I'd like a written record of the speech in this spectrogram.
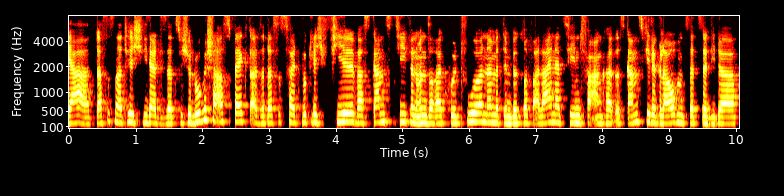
Ja, das ist natürlich wieder dieser psychologische Aspekt. Also das ist halt wirklich viel, was ganz tief in unserer Kultur ne, mit dem Begriff alleinerziehend verankert ist. Ganz viele Glaubenssätze, die da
